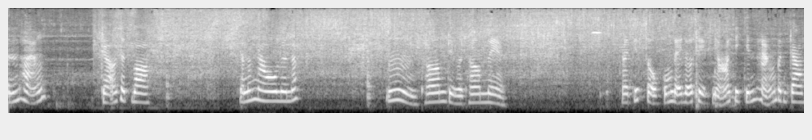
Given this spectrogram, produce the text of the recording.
thỉnh thoảng trở thịt bò cho nó nâu lên đó. Uhm, thơm thì là thơm nè. Rồi tiếp tục cũng để lửa thiệt nhỏ cho chín hẳn bên trong.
